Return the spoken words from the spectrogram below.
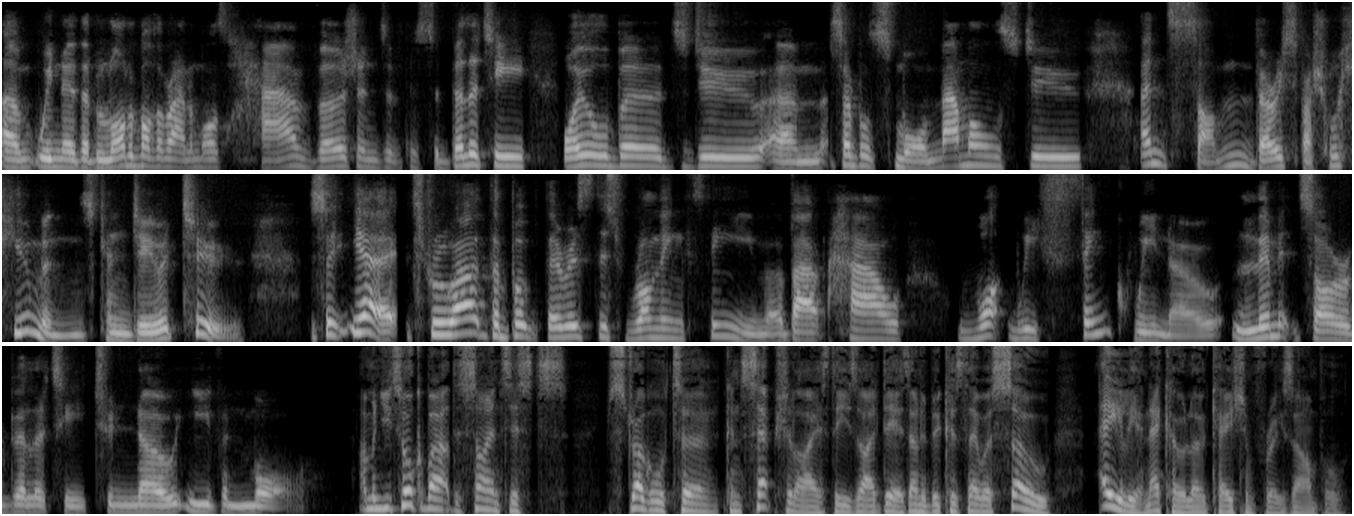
Um, we know that a lot of other animals have versions of this ability. Oil birds do, um, several small mammals do, and some very special humans can do it too. So, yeah, throughout the book, there is this running theme about how what we think we know limits our ability to know even more. I mean, you talk about the scientists struggle to conceptualize these ideas only because they were so alien, echolocation, for example.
